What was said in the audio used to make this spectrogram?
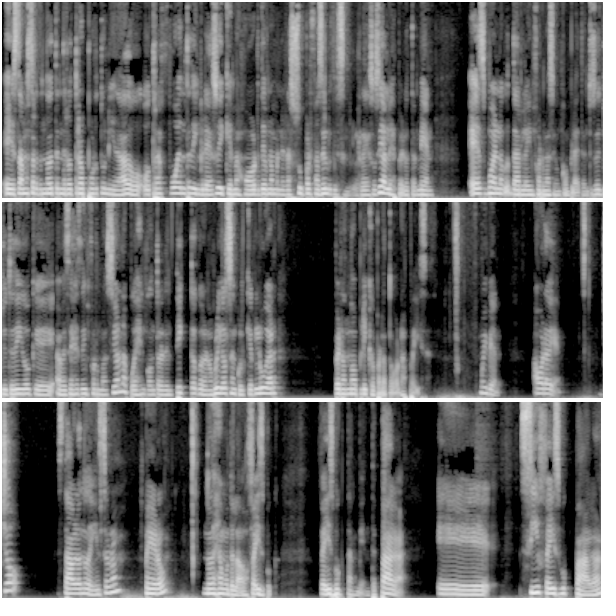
eh, estamos tratando de tener otra oportunidad o otra fuente de ingreso y que mejor de una manera súper fácil utilizando las redes sociales, pero también es bueno dar la información completa. Entonces yo te digo que a veces esta información la puedes encontrar en TikTok en Reels, en cualquier lugar, pero no aplica para todos los países. Muy bien. Ahora bien, yo estaba hablando de Instagram, pero no dejemos de lado Facebook. Facebook también te paga. Eh, sí, Facebook paga.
